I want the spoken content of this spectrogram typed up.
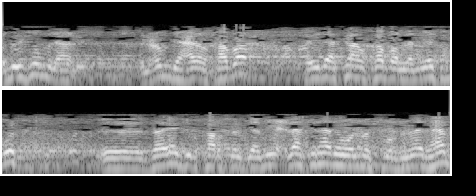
وبالجملة العمدة على الخبر فإذا كان الخبر لم يثبت فيجب خرص الجميع لكن هذا هو المشهور في المذهب.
